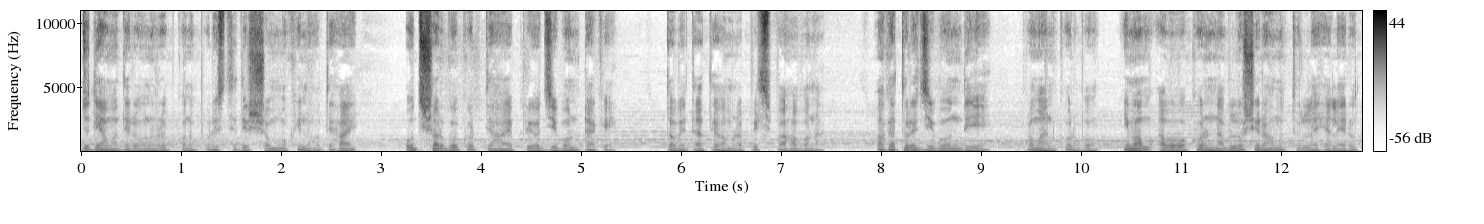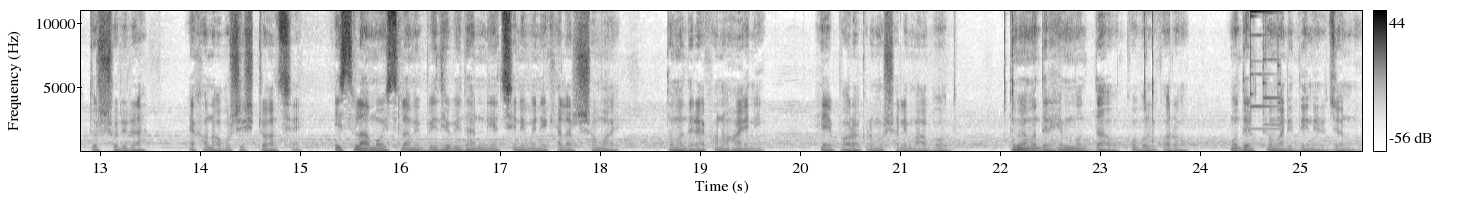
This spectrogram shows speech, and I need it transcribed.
যদি আমাদের অনুরূপ কোনো পরিস্থিতির সম্মুখীন হতে হয় উৎসর্গ করতে হয় প্রিয় জীবনটাকে, তবে তাতেও আমরা পিছপা হব না। অকাতরে জীবন দিয়ে প্রমাণ করব। ইমাম আবু বকর নাবলুসি রহমতুল্লাহ আলের উত্তরস্বরীরা এখন অবশিষ্ট আছে। ইসলাম ও ইসলামী বিধিবিধান নিয়ে ছিনিমিনি খেলার সময় তোমাদের এখনও হয়নি। হে পরাক্রমশালী মাবুদ, তুমি আমাদের হিম্মত দাও, কবুল করো। মোদের তোমারই দিনের জন্য।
